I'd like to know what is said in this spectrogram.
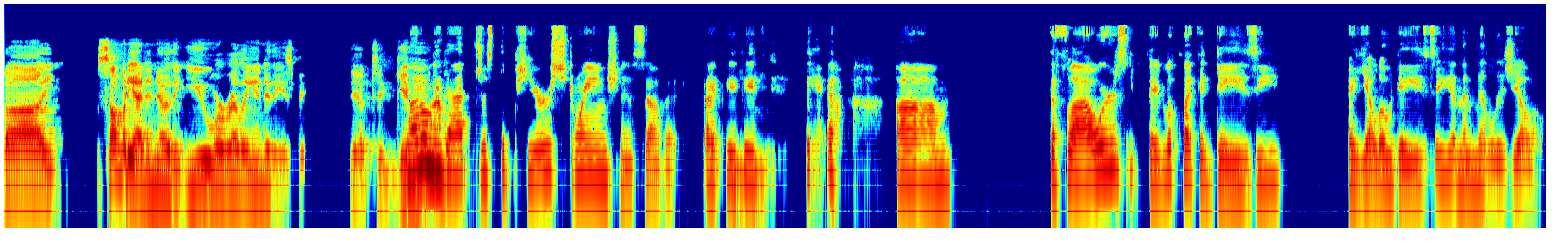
uh, somebody had to know that you were really into these, you know, to give Not you. only that, just the pure strangeness of it. I, it, Mhm. it. Um, the flowers, they look like a daisy, a yellow daisy, and the middle is yellow.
